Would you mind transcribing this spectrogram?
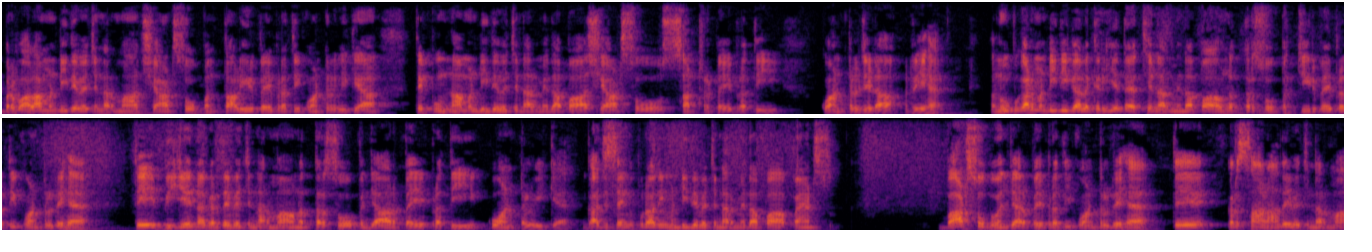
ਬਰਵਾਲਾ ਮੰਡੀ ਦੇ ਵਿੱਚ ਨਰਮਾ 6645 ਰੁਪਏ ਪ੍ਰਤੀ ਕੁਆਂਟਲ ਵਿਕਿਆ ਤੇ ਭੂਨਾ ਮੰਡੀ ਦੇ ਵਿੱਚ ਨਰਮੇ ਦਾ ਭਾਅ 6660 ਰੁਪਏ ਪ੍ਰਤੀ ਕੁਆਂਟਲ ਜਿਹੜਾ ਰਿਹਾ ਹੈ। ਅਨੂਪਗੜ੍ਹ ਮੰਡੀ ਦੀ ਗੱਲ ਕਰੀਏ ਤਾਂ ਇੱਥੇ ਨਰਮੇ ਦਾ ਭਾਅ 6925 ਰੁਪਏ ਪ੍ਰਤੀ ਕੁਆਂਟਲ ਰਿਹਾ ਤੇ ਵਿਜੇਨਗਰ ਦੇ ਵਿੱਚ ਨਰਮਾ 6950 ਰੁਪਏ ਪ੍ਰਤੀ ਕੁਆਂਟਲ ਵਿਕਿਆ। ਗੱਜ ਸਿੰਘਪੁਰਾ ਦੀ ਮੰਡੀ ਦੇ ਵਿੱਚ ਨਰਮੇ ਦਾ ਭਾਅ 65 6252 ਰੁਪਏ ਪ੍ਰਤੀ ਕੁਆਂਟਲ ਰਿਹਾ ਹੈ ਤੇ ਕਰਸਾਣਾ ਦੇ ਵਿੱਚ ਨਰਮਾ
